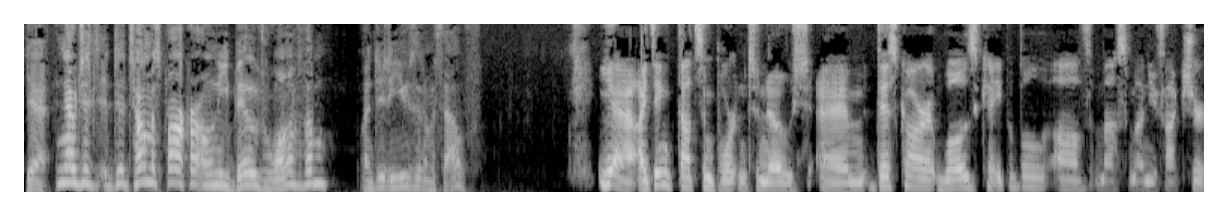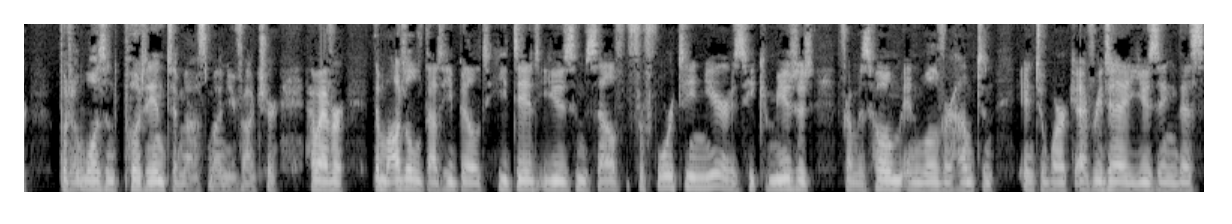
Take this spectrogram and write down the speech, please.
Yeah. Now, did did Thomas Parker only build one of them, and did he use it himself? Yeah, I think that's important to note. Um, this car was capable of mass manufacture, but it wasn't put into mass manufacture. However, the model that he built, he did use himself for 14 years. He commuted from his home in Wolverhampton into work every day using this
